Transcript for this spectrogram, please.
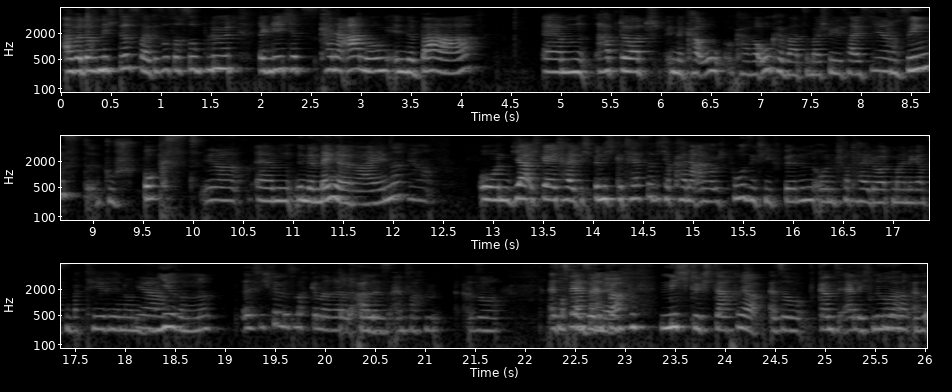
Aber doch nicht das, weil das ist doch so blöd. Dann gehe ich jetzt, keine Ahnung, in eine Bar, ähm, hab dort in eine Karaoke-Bar zum Beispiel. Das heißt, ja. du singst, du spuckst ja. ähm, in eine Menge rein. Ja. Und ja, ich gelte halt, ich bin nicht getestet, ich habe keine Ahnung, ob ich positiv bin und verteile dort meine ganzen Bakterien und Viren. Ich finde, es macht generell alles einfach, also als wäre es einfach mehr. nicht durchdacht. Ja. Also ganz ehrlich, nur, ja. also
